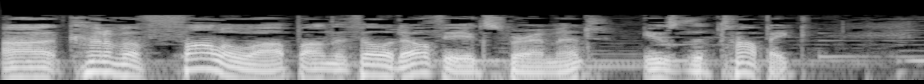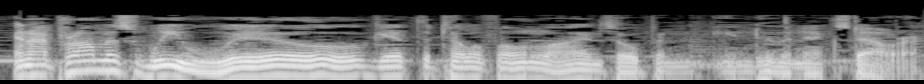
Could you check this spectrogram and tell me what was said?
uh, kind of a follow up on the Philadelphia experiment, is the topic. And I promise we will get the telephone lines open into the next hour.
